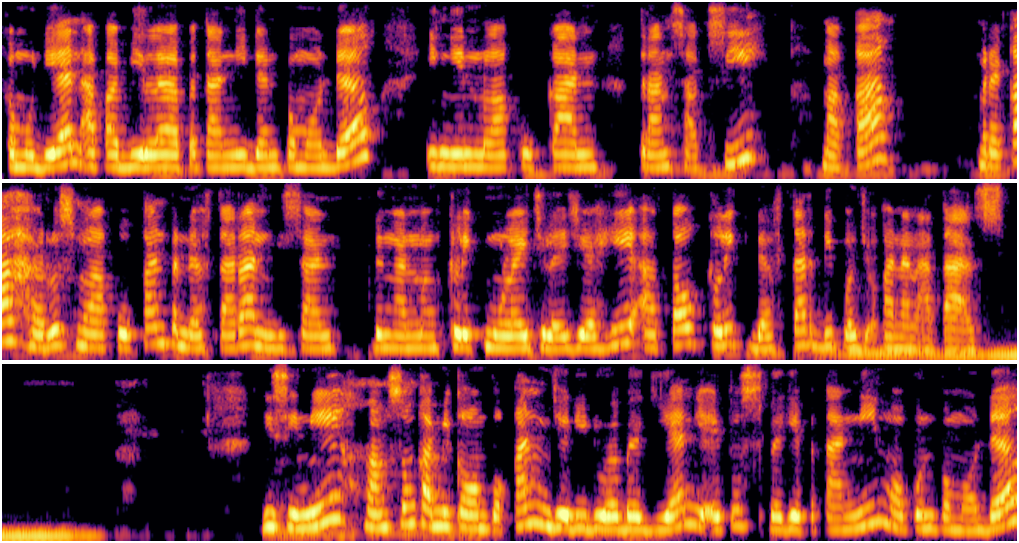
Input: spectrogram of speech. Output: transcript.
Kemudian apabila petani dan pemodal ingin melakukan transaksi, maka mereka harus melakukan pendaftaran bisa dengan mengklik mulai jelajahi atau klik daftar di pojok kanan atas. Di sini langsung kami kelompokkan menjadi dua bagian, yaitu sebagai petani maupun pemodal,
